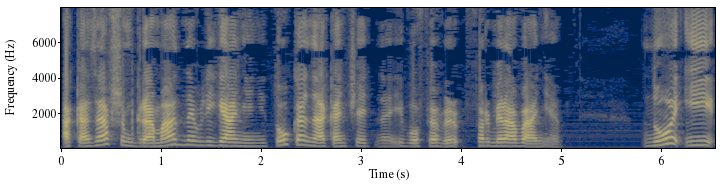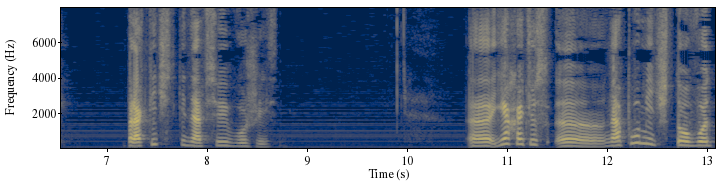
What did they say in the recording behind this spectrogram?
оказавшим громадное влияние не только на окончательное его формирование, но и практически на всю его жизнь. Э, я хочу э, напомнить, что вот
